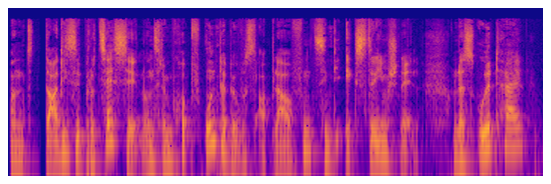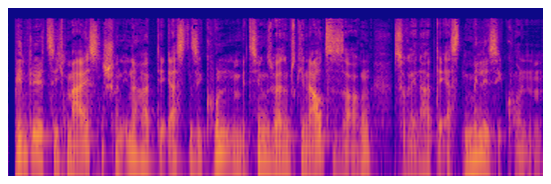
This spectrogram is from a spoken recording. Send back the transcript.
Und da diese Prozesse in unserem Kopf unterbewusst ablaufen, sind die extrem schnell. Und das Urteil bindet sich meistens schon innerhalb der ersten Sekunden, beziehungsweise um es genau zu sagen, sogar innerhalb der ersten Millisekunden.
